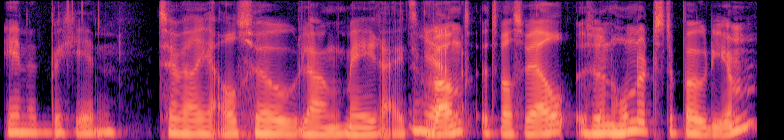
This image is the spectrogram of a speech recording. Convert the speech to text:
in het begin. Terwijl je al zo lang meerijdt. Ja. Want het was wel zijn honderdste podium.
